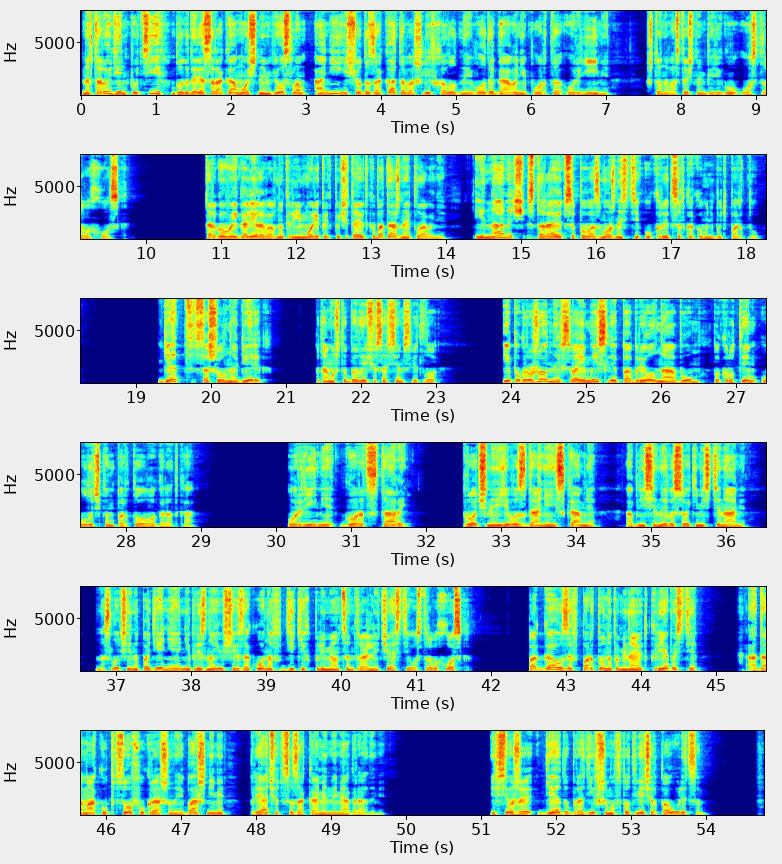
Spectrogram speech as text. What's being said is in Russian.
На второй день пути, благодаря сорока мощным веслам, они еще до заката вошли в холодные воды гавани порта Урриме, что на восточном берегу острова Хоск. Торговые галеры во внутреннем море предпочитают каботажное плавание и на ночь стараются по возможности укрыться в каком-нибудь порту. Гет сошел на берег, потому что было еще совсем светло, и, погруженный в свои мысли, побрел на обум по крутым улочкам портового городка. О Риме город старый, прочные его здания из камня обнесены высокими стенами, на случай нападения не признающих законов диких племен центральной части острова Хоск. Пакгаузы в порту напоминают крепости, а дома купцов, украшенные башнями, прячутся за каменными оградами. И все же Геду, бродившему в тот вечер по улицам,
